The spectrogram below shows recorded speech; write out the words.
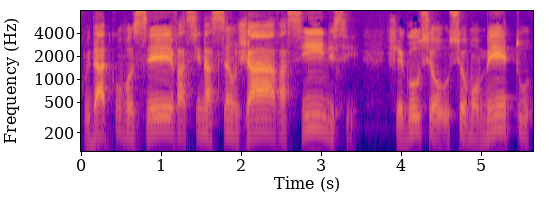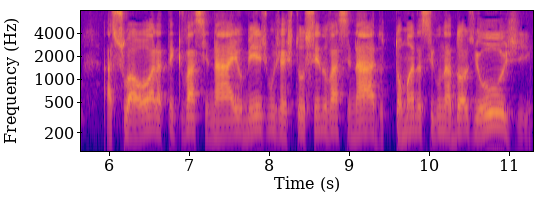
Cuidado com você, vacinação já, vacine-se. Chegou o seu, o seu momento, a sua hora, tem que vacinar. Eu mesmo já estou sendo vacinado, tomando a segunda dose hoje.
